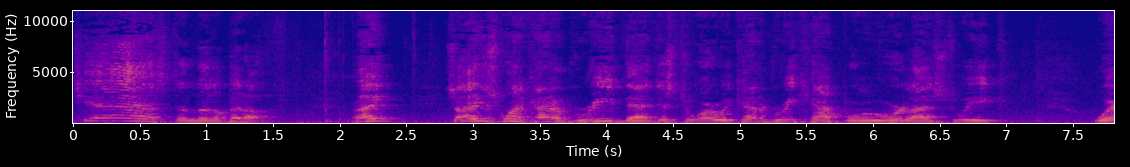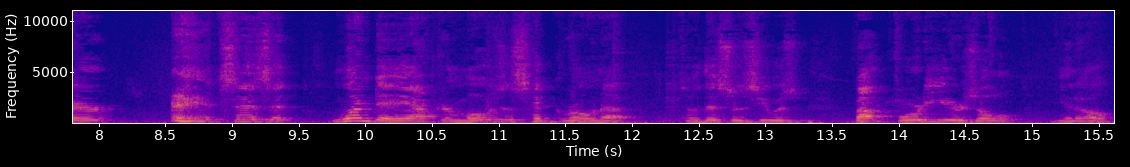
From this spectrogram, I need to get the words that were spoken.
just a little bit off, right? So I just want to kind of read that just to where we kind of recap where we were last week, where it says that one day after Moses had grown up, so this was, he was about 40 years old, you know,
